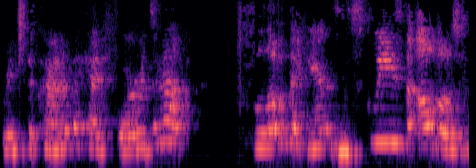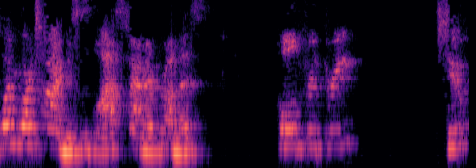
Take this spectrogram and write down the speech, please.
reach the crown of the head forwards and up, float the hands and squeeze the elbows one more time. This is the last time, I promise. Hold for three, two,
